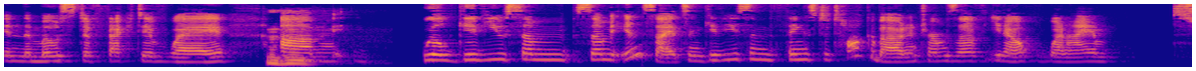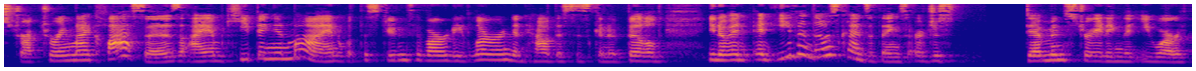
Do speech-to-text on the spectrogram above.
in the most effective way Mhm. um, will give you some some insights and give you some things to talk about in terms of you know when i am structuring my classes i am keeping in mind what the students have already learned and how this is going to build you know and, and even those kinds of things are just demonstrating that you are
